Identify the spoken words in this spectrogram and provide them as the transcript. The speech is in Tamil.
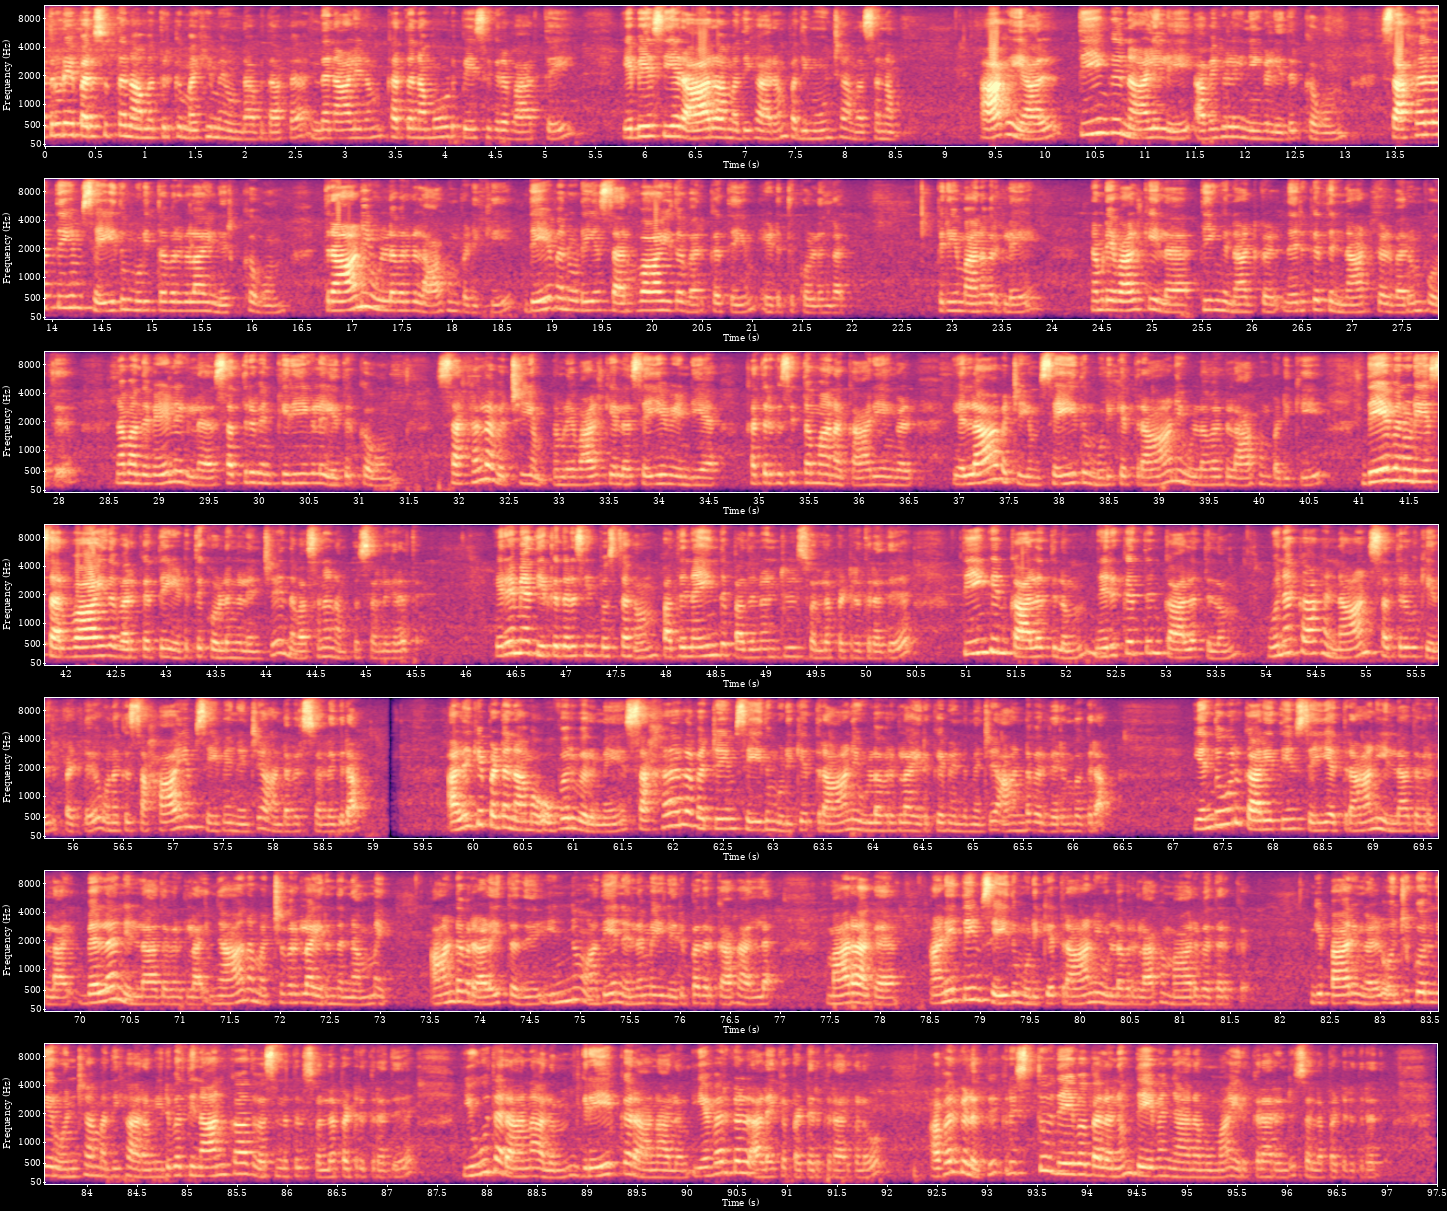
கர்த்தருடைய பரிசுத்த நாமத்திற்கு மகிமை உண்டாவதாக. இந்த நாளிலும் கர்த்தர் நம்மோடு பேசுகிற வார்த்தை எபேசியர் ஆறாம் அதிகாரம் பதிமூன்றாம் வசனம். ஆகையால் தீங்கு நாளிலே அவைகளை நீங்கள் எதிர்க்கவும் சகலத்தையும் செய்து முடித்தவர்களாய் நிற்கவும் திராணி உள்ளவர்கள் ஆகும்படிக்கு தேவனுடைய சர்வாயுத வர்க்கத்தையும் எடுத்துக்கொள்ளுங்கள் பிரியமானவர்களே நம்முடைய வாழ்க்கையில் தீங்கு நாட்கள் நெருக்கத்தின் நாட்கள் வரும்போது நம்ம அந்த வேலைகளை சத்ருவின் கிரியைகளை எதிர்க்கவும் சகலவற்றையும் நம்முடைய வாழ்க்கையில் செய்ய வேண்டிய கத்திற்கு சித்தமான காரியங்கள் எல்லாவற்றையும் செய்து முடிக்க திராணி உள்ளவர்கள் ஆகும்படிக்கு தேவனுடைய சர்வாயுத வர்க்கத்தை எடுத்துக்கொள்ளுங்கள் என்று இந்த வசனம் நமக்கு சொல்லுகிறது. இறைமையா தீர்க்கதரிசியின் புஸ்தகம் பதினைந்து பதினொன்றில் சொல்லப்பட்டிருக்கிறது. தீங்கின் காலத்திலும் நெருக்கத்தின் காலத்திலும் உனக்காக நான் சத்ருவுக்கு எதிர்பட்டு உனக்கு சகாயம் செய்வேன் என்று ஆண்டவர் சொல்லுகிறார். அழைக்கப்பட்ட நாம் ஒவ்வொருவருமே சகலவற்றையும் செய்து முடிக்க திராணி உள்ளவர்களாக இருக்க வேண்டும் என்று ஆண்டவர் விரும்புகிறார். எந்த ஒரு காரியத்தையும் செய்ய திராணி இல்லாதவர்களாய் பலன் இல்லாதவர்களாய் ஞானமற்றவர்களாய் இருந்த நம்மை ஆண்டவர் அழைத்தது இன்னும் அதே நிலைமையில் இருப்பதற்காக அல்ல. மாறாக அனைத்தையும் செய்து முடிக்க திராணி உள்ளவர்களாக மாறுவதற்கு. இங்கே பாருங்கள் ஒன்று குருந்தியர் ஒன்றாம் அதிகாரம் இருபத்தி நான்காவது வசனத்தில் சொல்லப்பட்டிருக்கிறது யூதரானாலும் கிரேக்கரானாலும் எவர்கள் அழைக்கப்பட்டிருக்கிறார்களோ அவர்களுக்கு கிறிஸ்து தேவபலனும் தேவ ஞானமுமா இருக்கிறார் என்று சொல்லப்பட்டிருக்கிறது.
